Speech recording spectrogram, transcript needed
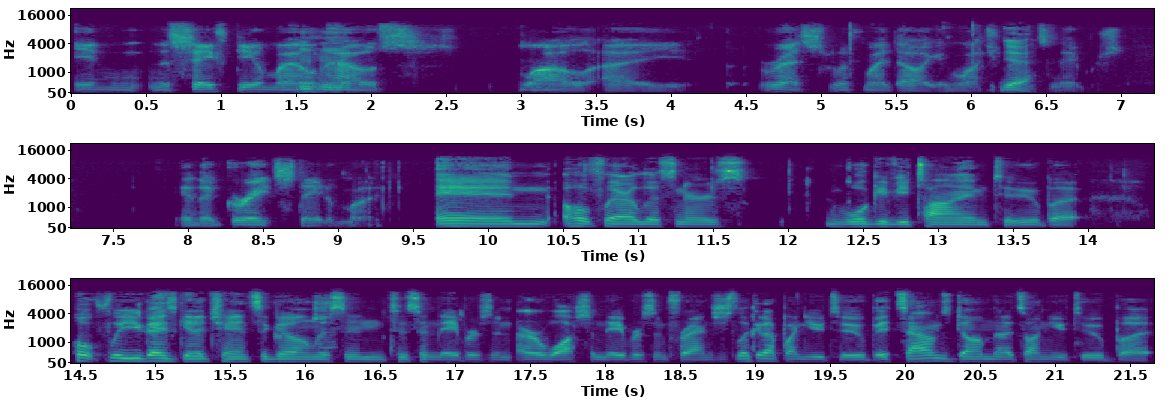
in the safety of my own Mhm. house while I rest with my dog and watch Yeah. Friends and Neighbors. In a great state of mind. and hopefully our listeners will give you time to but hopefully you guys get a chance to go and listen to some neighbors and or watch some neighbors and friends just look it up on youtube it sounds dumb that it's on youtube but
